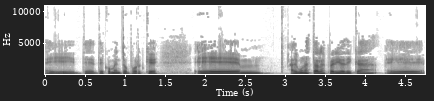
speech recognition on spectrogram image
y te, comento por qué. Eh, algunas tablas periódicas eh,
